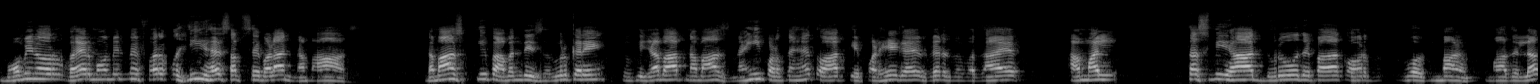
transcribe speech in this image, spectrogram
मोमिन और गैर मोमिन में फ़र्क ही है सबसे बड़ा नमाज़। नमाज़ की पाबंदी ज़रूर करें, क्योंकि जब आप नमाज़ नहीं पढ़ते हैं तो आपके पढ़े गए वर्द, वज़ायफ़, अमल, तस्बीहात, दुरूद पाक और वो माजल्ला,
